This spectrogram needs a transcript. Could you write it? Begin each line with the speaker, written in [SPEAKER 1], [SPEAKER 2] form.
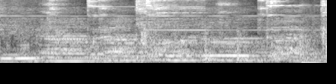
[SPEAKER 1] тебя работу пока.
